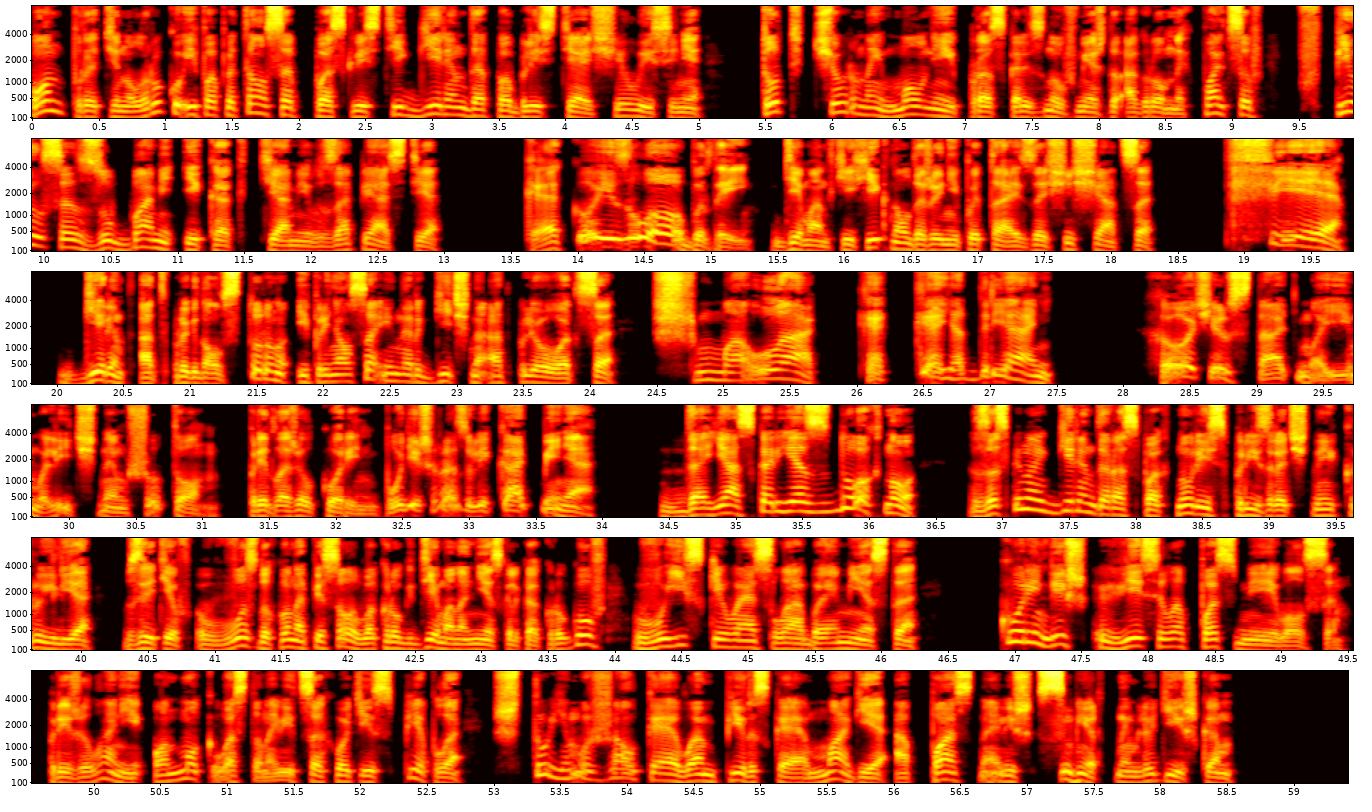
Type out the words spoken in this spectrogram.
Он протянул руку и попытался поскрести Геренда по блестящей лысине. Тот черной молнией, проскользнув между огромных пальцев, впился зубами и когтями в запястье. «Какой злобный!» – демон хихикнул, даже не пытаясь защищаться. «Фе!» – Геринд отпрыгнул в сторону и принялся энергично отплевываться. «Шмала! Какая дрянь!» «Хочешь стать моим личным шутом?» – предложил корень. «Будешь развлекать меня?» «Да я скорее сдохну!» За спиной Геренда распахнулись призрачные крылья. Взлетев в воздух, он описал вокруг демона несколько кругов, выискивая слабое место. Корень лишь весело посмеивался. При желании он мог восстановиться хоть из пепла, что ему жалкая вампирская магия, опасная лишь смертным людишкам.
